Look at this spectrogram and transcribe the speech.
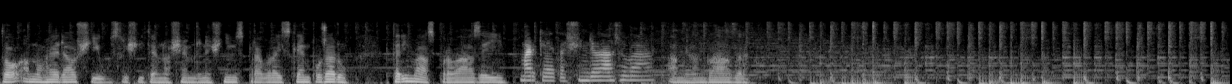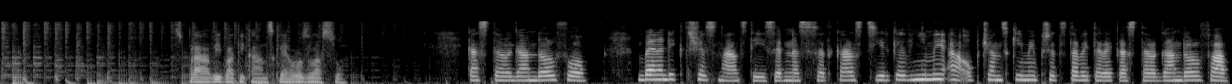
To a mnohé další uslyšíte v našem dnešním spravodajském pořadu, kterým vás provázejí Markéta Šindelářová a Milan Glázer. Zprávy vatikánského rozhlasu. Castel Gandolfo. Benedikt XVI. se dnes setkal s církevními a občanskými představiteli Castel Gandolfa.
